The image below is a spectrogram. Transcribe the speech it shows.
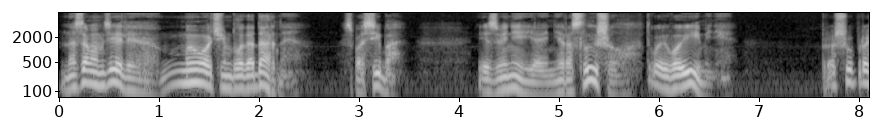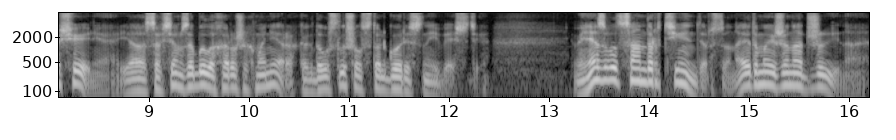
На самом деле, мы очень благодарны. Спасибо. Извини, я не расслышал твоего имени». «Прошу прощения, я совсем забыл о хороших манерах, когда услышал столь горестные вести. Меня зовут Сандер Тиндерсон, а это моя жена Джина.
